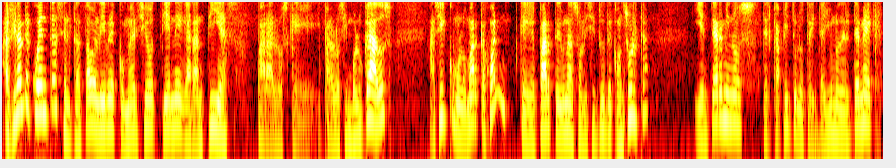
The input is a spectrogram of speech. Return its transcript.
Al final de cuentas, el Tratado de Libre Comercio tiene garantías para los que para los involucrados así como lo marca Juan, que parte de una solicitud de consulta, y en términos del capítulo 31 del TEMEC,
